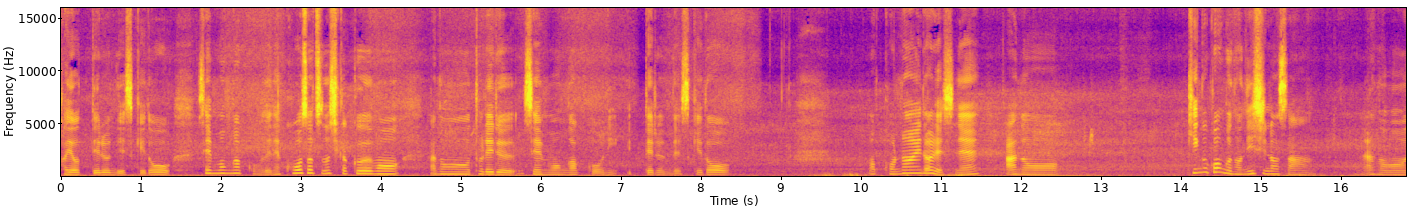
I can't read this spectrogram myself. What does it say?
通ってるんですけど専門学校でね高卒の資格もあの取れる専門学校に行ってるんですけど、まあ、この間ですねあのキングコングの西野さんあの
